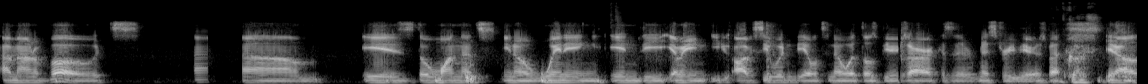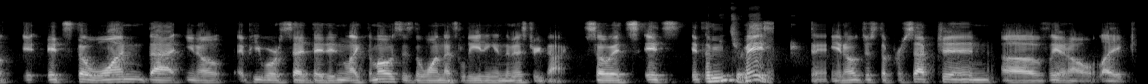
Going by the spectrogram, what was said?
amount of votes um, is the one that's you know winning in the. I mean, you obviously wouldn't be able to know what those beers are because they're mystery beers, but you know, it, it's the one that you know people said they didn't like the most is the one that's leading in the mystery pack. So it's it's it's Interesting. Amazing, you know, just the perception of you know like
